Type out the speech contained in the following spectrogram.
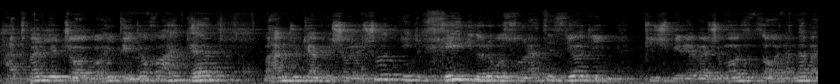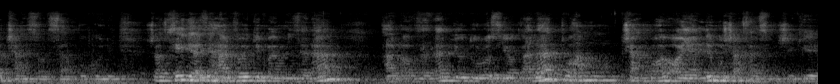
حتما یه جاگاهی پیدا خواهند کرد. و همینجور که هم اشاره شد این خیلی داره با سرعت زیادی پیش میره و شما ظاهرا نباید چند سال صبر بکنید. شاید خیلی از این حرفایی که من می‌زنم الان زدن یا درست یا غلط تو همون چند ماه آینده مشخص میشه که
